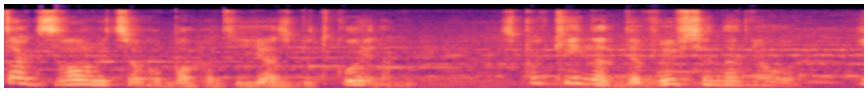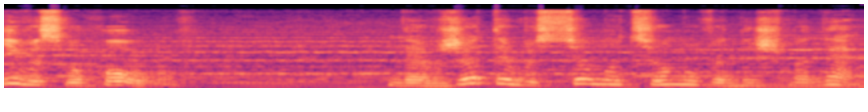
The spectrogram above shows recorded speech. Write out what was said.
так звали цього багатія з біткоїнами, спокійно дивився на нього і вислуховував. Невже ти в усьому цьому виниш мене?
